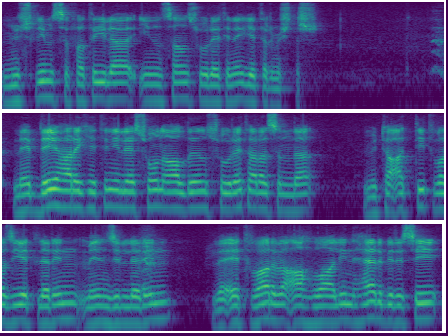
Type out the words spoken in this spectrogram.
Müslim sıfatıyla insan suretine getirmiştir. Mebde-i hareketin ile son aldığın suret arasında müteaddit vaziyetlerin, menzillerin ve etvar ve ahvalin her birisi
